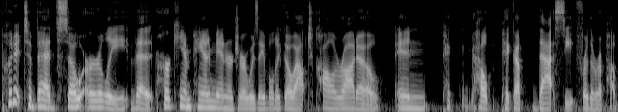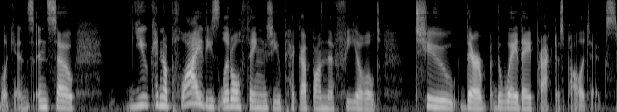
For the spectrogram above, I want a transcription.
put it to bed so early that her campaign manager was able to go out to Colorado and pick, help pick up that seat for the Republicans. And so you can apply these little things you pick up on the field to their the way they practice politics.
